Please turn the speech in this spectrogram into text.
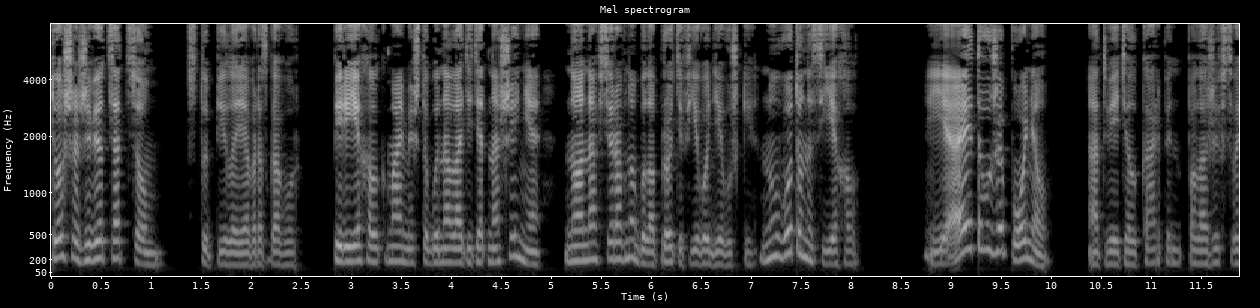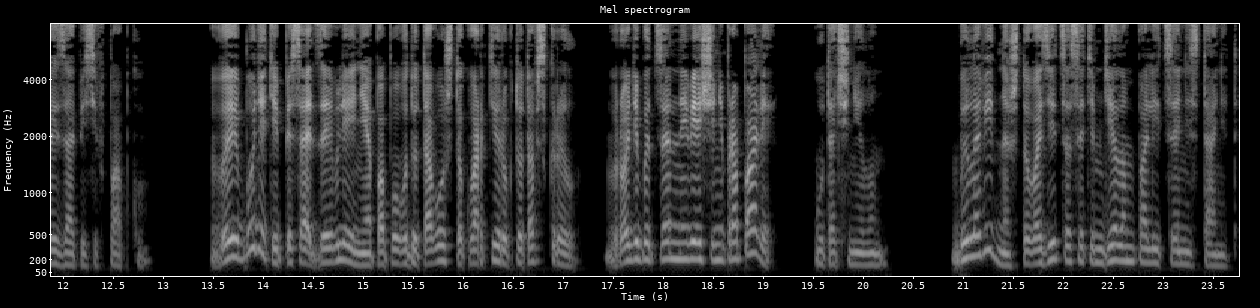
«Тоша живет с отцом», — вступила я в разговор. Переехал к маме, чтобы наладить отношения, но она все равно была против его девушки. Ну вот он и съехал. «Я это уже понял», — ответил Карпин, положив свои записи в папку. «Вы будете писать заявление по поводу того, что квартиру кто-то вскрыл? Вроде бы ценные вещи не пропали?» — уточнил он. Было видно, что возиться с этим делом полиция не станет.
